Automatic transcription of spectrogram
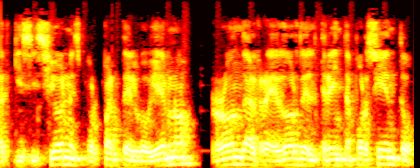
adquisiciones por parte del gobierno ronda alrededor del 30%.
